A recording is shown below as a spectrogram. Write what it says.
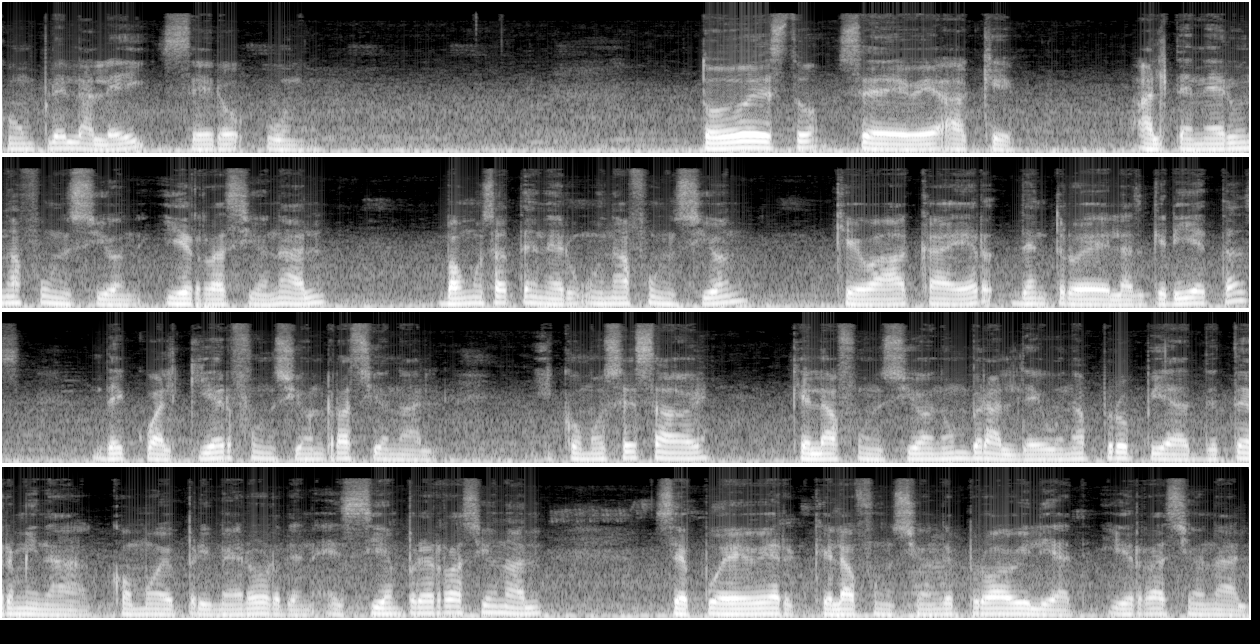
cumple la ley 0,1. Todo esto se debe a que al tener una función irracional, vamos a tener una función que va a caer dentro de las grietas de cualquier función racional y como se sabe que la función umbral de una propiedad determinada como de primer orden es siempre racional, se puede ver que la función de probabilidad irracional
